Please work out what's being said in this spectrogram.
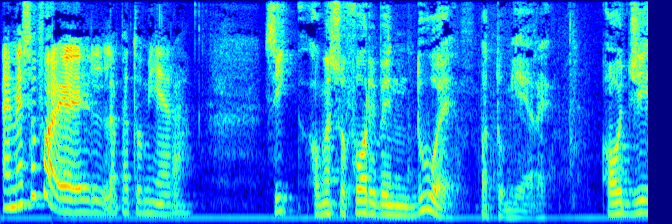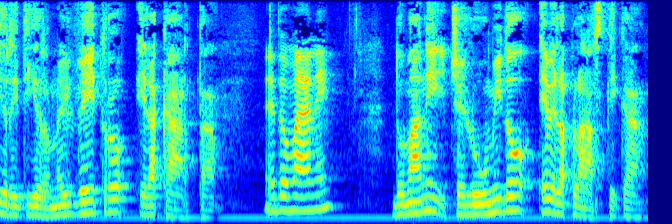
Hai messo fuori la pattumiera? Sì, ho messo fuori ben due pattumiere. Oggi ritirano il vetro e la carta. E domani? Domani c'è l'umido e la plastica.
